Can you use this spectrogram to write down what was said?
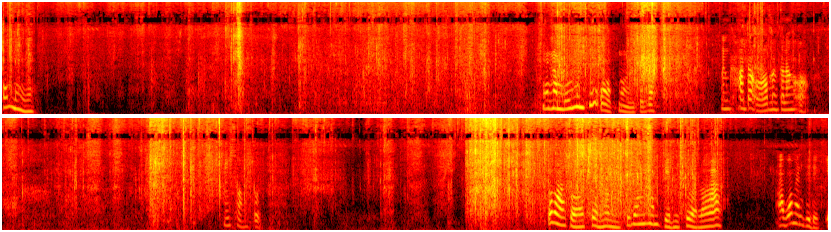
ต้นไหนวะแนะนำมุ้งมันที่ออกหน่อยแต่ว่า มันเข้าจะออกมันกำลังออก มีสองตุดก็ว่าสองคนนั่นที่ยังทำเห็นเสือละเอาว่ามันสิเด็กแก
